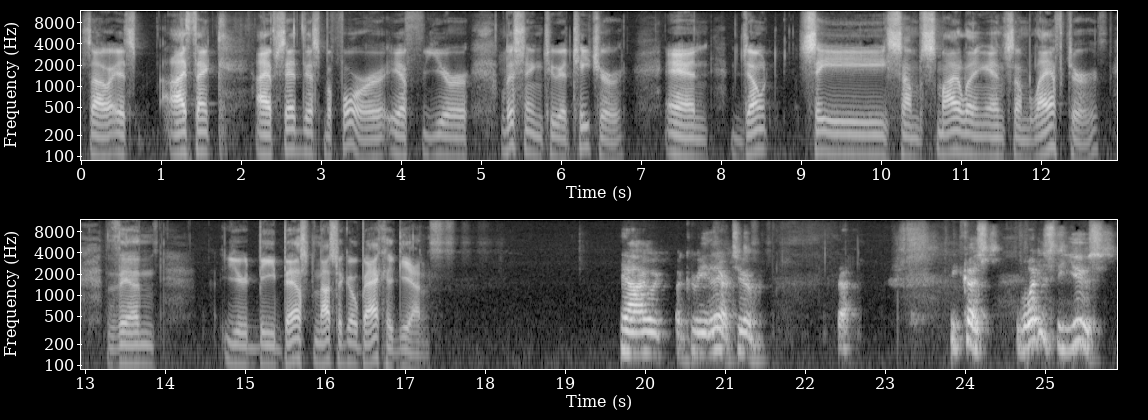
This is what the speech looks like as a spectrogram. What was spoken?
So it's, I think, I've said this before, if you're listening to a teacher and don't see some smiling and some laughter, then you'd be best not to go back again. Yeah, I would agree there too. Because what is the use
